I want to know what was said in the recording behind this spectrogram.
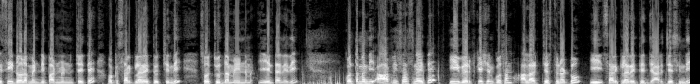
ఎస్సీ డెవలప్మెంట్ డిపార్ట్మెంట్ నుంచి అయితే ఒక సర్క్యులర్ అయితే వచ్చింది. సో చూద్దాం ఏం ఏంటనేది. కొంతమంది ఆఫీసర్స్ని అయితే ఈ వెరిఫికేషన్ కోసం అలర్ట్ చేస్తున్నట్టు ఈ సర్క్యులర్ అయితే జారీ చేసింది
